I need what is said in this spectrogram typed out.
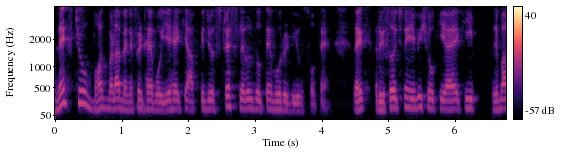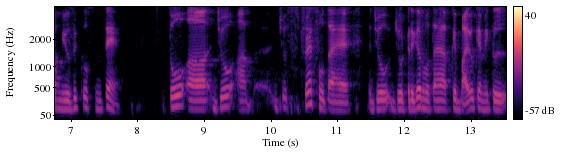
नेक्स्ट जो बहुत बड़ा बेनिफिट है वो ये है कि आपके जो स्ट्रेस लेवल्स होते हैं वो रिड्यूस होते हैं राइट रिसर्च ने ये भी शो किया है कि जब आप म्यूज़िक को सुनते हैं तो जो जो स्ट्रेस होता है, जो जो ट्रिगर होता है आपके बायोकेमिकल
